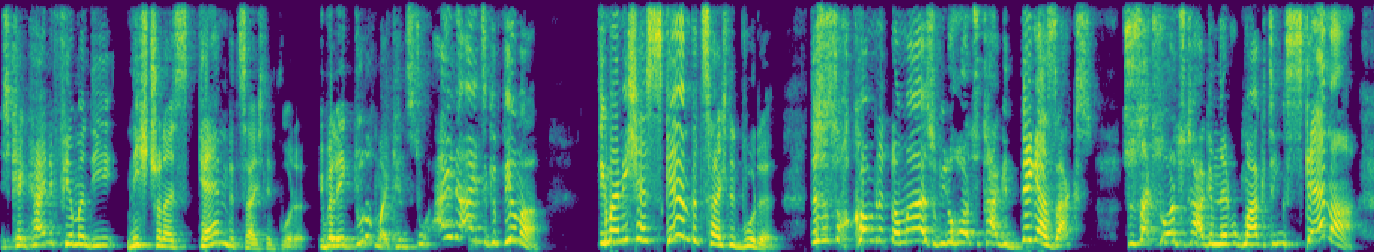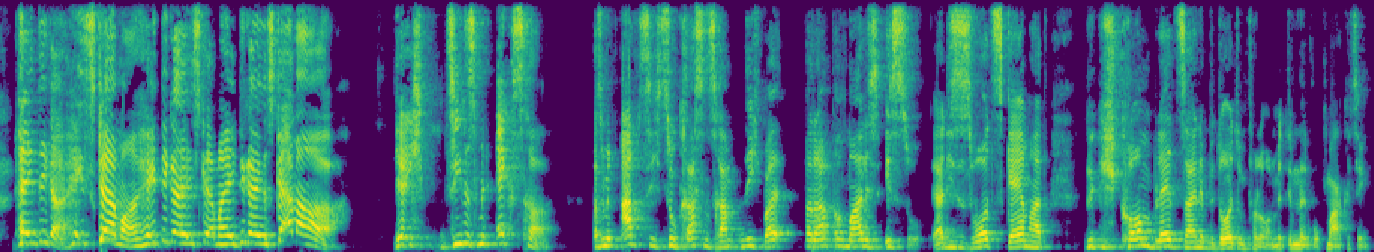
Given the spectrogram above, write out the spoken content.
ich kenne keine Firma, die nicht schon als Scam bezeichnet wurde. Überleg du doch mal, kennst du eine einzige Firma, die mal nicht als Scam bezeichnet wurde? Das ist doch komplett normal, so wie du heutzutage Digger sagst. So sagst du heutzutage im Network Marketing Scammer. Hey Digger, hey Scammer, hey Digger, hey Scammer, hey Digger, hey Scammer. Ja, ich zieh das mit extra. Also mit Absicht so krass ins Rampenlicht, weil verdammt nochmal, es ist so. Ja, dieses Wort Scam hat wirklich komplett seine Bedeutung verloren mit dem Network Marketing.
